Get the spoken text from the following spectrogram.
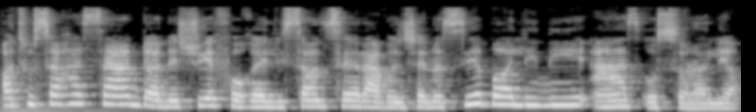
آتوسا هستم دانشجوی فوق لیسانس روانشناسی بالینی از استرالیا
